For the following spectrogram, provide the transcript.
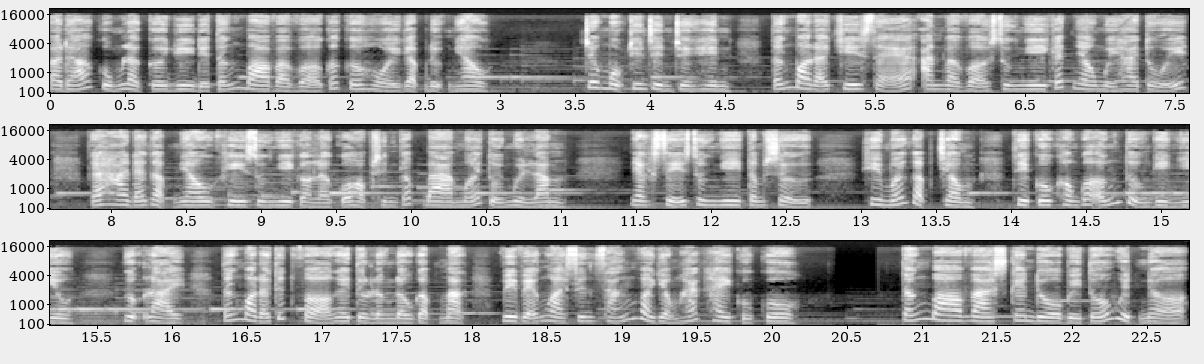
và đó cũng là cơ duyên để Tấn Bo và vợ có cơ hội gặp được nhau. Trong một chương trình truyền hình, Tấn Bo đã chia sẻ anh và vợ Xuân Nhi cách nhau 12 tuổi. Cả hai đã gặp nhau khi Xuân Nhi còn là cô học sinh cấp 3 mới tuổi 15. Nhạc sĩ Xuân Nhi tâm sự, khi mới gặp chồng thì cô không có ấn tượng gì nhiều. Ngược lại, Tấn Bo đã thích vợ ngay từ lần đầu gặp mặt vì vẻ ngoài xinh xắn và giọng hát hay của cô. Tấn Bo và Scandal bị tố quỵt nợ.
